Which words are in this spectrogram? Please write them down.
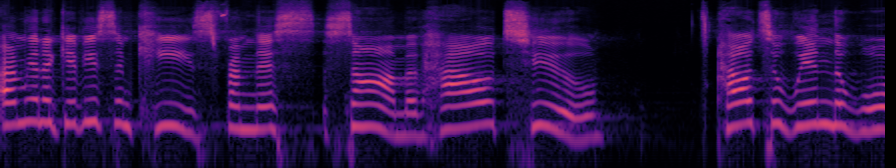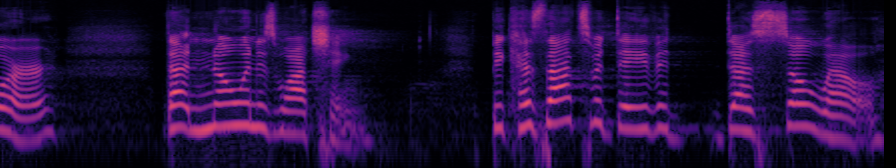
I'm going to give you some keys from this psalm of how to how to win the war that no one is watching. Because that's what David does so well.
